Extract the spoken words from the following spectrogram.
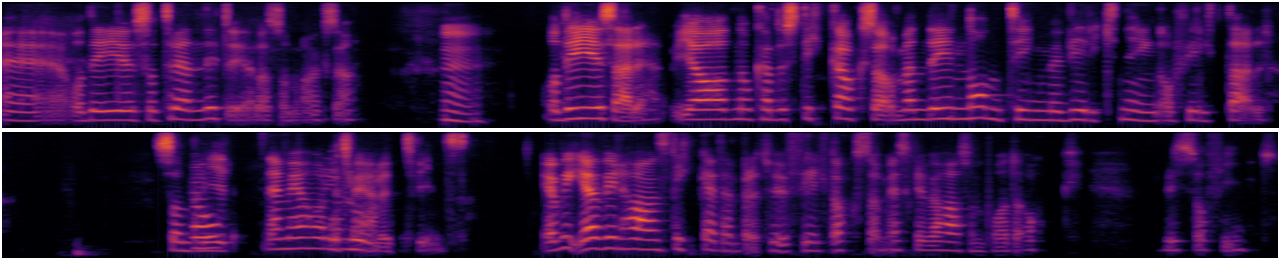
Eh, och det är ju så trendigt att göra sådana också. Mm. Och det är ju så här, ja, nog kan du sticka också, men det är någonting med virkning och filtar som Jo, blir nej, men jag håller med. otroligt fint. Jag vill, jag vill ha en stickad temperaturfilt också, men jag skulle vilja ha som både och. Det blir så fint.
